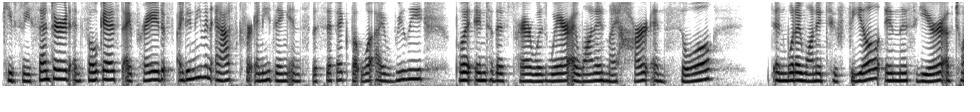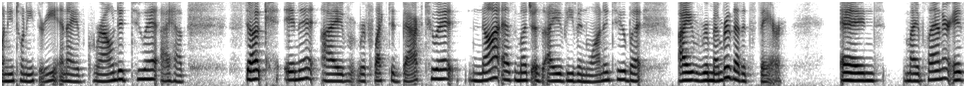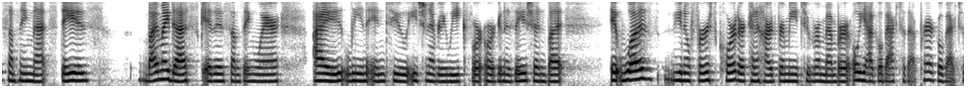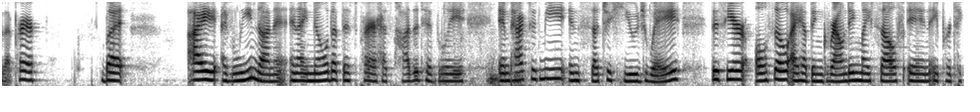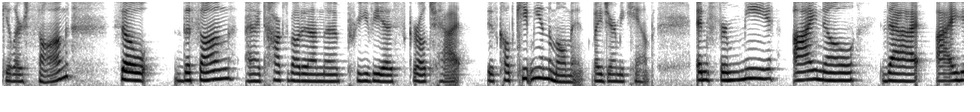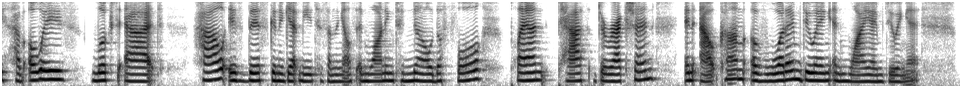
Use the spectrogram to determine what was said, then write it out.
keeps me centered and focused. I prayed, I didn't even ask for anything in specific, but what I really put into this prayer was where I wanted my heart and soul and what I wanted to feel in this year of 2023. And I have grounded to it. I have stuck in it. I've reflected back to it, not as much as I've even wanted to, but I remember that it's there. And my planner is something that stays by my desk. It is something where I lean into each and every week for organization, but it was, you know, first quarter kind of hard for me to remember, oh yeah, go back to that prayer, go back to that prayer. But I I've leaned on it and I know that this prayer has positively impacted me in such a huge way this year. Also, I have been grounding myself in a particular song. So, the song, and I talked about it on the previous girl chat, is called Keep Me in the Moment by Jeremy Camp. And for me, I know that I have always looked at how is this going to get me to something else and wanting to know the full plan, path, direction, and outcome of what I'm doing and why I'm doing it.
